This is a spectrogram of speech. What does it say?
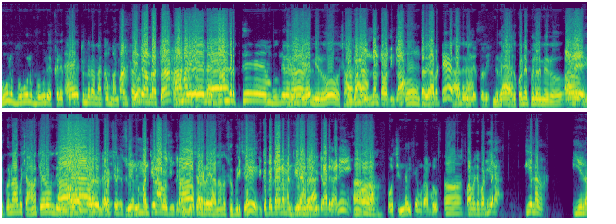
బుగులు బుగులు బుగులు ఎక్కడెక్కడో అవుతుందిరా నాకు మనసంతా మరి మీరు కాబట్టి చదువుకునే పిల్లలు మీరు. మీకు నాకు చాలా తేడా ఉంది. మంచిగా ఆలోచించిన చూపించి ఇక పెద్ద ఆయన మంచిగా? ఆలోచించినాడు కానీ ఓ చిన్న విషయం రాముడు. చెప్పండి. ఈయన ఈయన ఈయన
